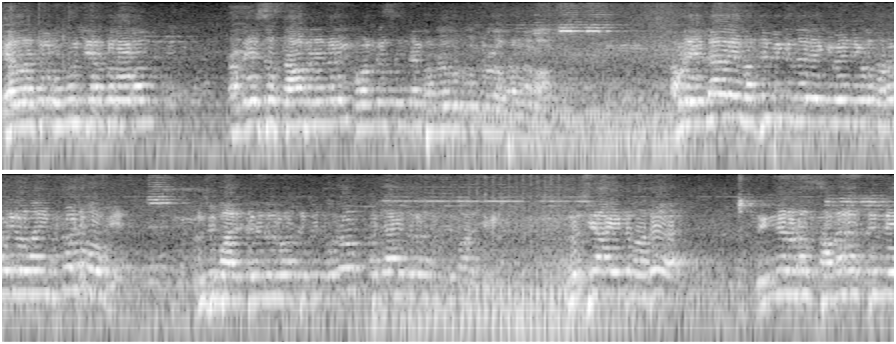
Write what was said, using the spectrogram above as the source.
കേരളത്തിൽ മുന്നൂറ്റി അൻപതോളം തദ്ദേശ സ്ഥാപനങ്ങളിൽ കോൺഗ്രസിന്റെ ഭരണകൂടത്തിലുള്ള ഭരണമാണ്. അവിടെ എല്ലാവരെയും വർദ്ധിപ്പിക്കുന്നതിലേക്ക് വേണ്ടിയുള്ള നടപടികളുമായി മുന്നോട്ട് പോവുകയാണ്. മുനിസിപ്പാലിറ്റികളിൽ വർദ്ധിപ്പിച്ച് ഓരോ പഞ്ചായത്തുകളും മുനിസിപ്പാലിറ്റികൾ. തീർച്ചയായിട്ടും അത് നിങ്ങളുടെ സമരത്തിന്റെ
